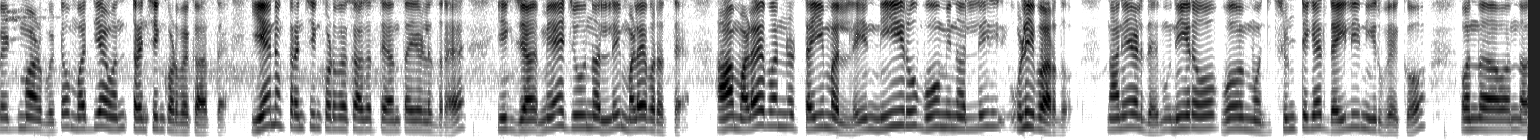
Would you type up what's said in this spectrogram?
ಬೆಡ್ ಮಾಡಿಬಿಟ್ಟು ಮಧ್ಯೆ ಒಂದು ಟ್ರಂಚಿಂಗ್ ಕೊಡಬೇಕಾಗತ್ತೆ. ಏನಕ್ಕೆ ಟ್ರಂಚಿಂಗ್ ಕೊಡಬೇಕಾಗತ್ತೆ ಅಂತ ಹೇಳಿದ್ರೆ, ಈಗ ಜ, ಮೇ, ಜೂನಲ್ಲಿ ಮಳೆ ಬರುತ್ತೆ. ಆ ಮಳೆ ಬಂದ ಟೈಮಲ್ಲಿ ನೀರು ಭೂಮಿನಲ್ಲಿ ಉಳಿಬಾರ್ದು. ನಾನು ಹೇಳಿದೆ, ನೀರು ಶುಂಠಿಗೆ ಡೈಲಿ ನೀರು ಬೇಕು. ಒಂದು ಒಂದು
